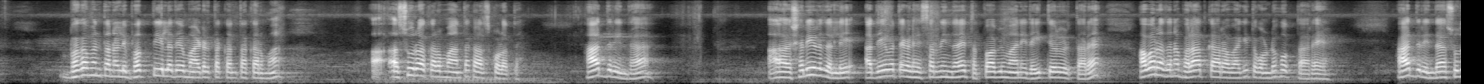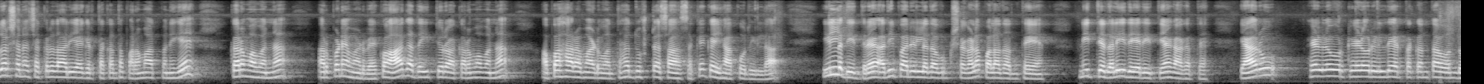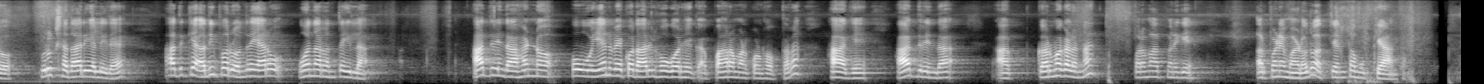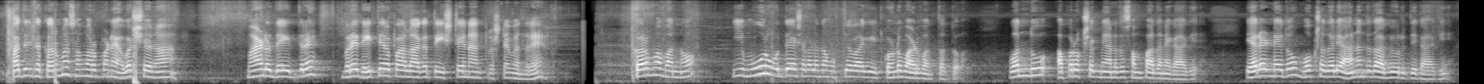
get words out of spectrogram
ಭಗವಂತನಲ್ಲಿ ಭಕ್ತಿ ಇಲ್ಲದೆ ಮಾಡಿರ್ತಕ್ಕಂಥ ಕರ್ಮ ಅಸುರ ಕರ್ಮ ಅಂತ ಕಳಿಸ್ಕೊಳ್ಳುತ್ತೆ ಆದ್ದರಿಂದ ಆ ಶರೀರದಲ್ಲಿ ಆ ದೇವತೆಗಳ ಹೆಸರಿನಿಂದಲೇ ತತ್ವಾಭಿಮಾನಿ ದೈತ್ಯರು ಇರ್ತಾರೆ. ಅವರು ಅದನ್ನು ಬಲಾತ್ಕಾರವಾಗಿ ತಗೊಂಡು ಹೋಗ್ತಾರೆ. ಆದ್ದರಿಂದ ಸುದರ್ಶನ ಚಕ್ರಧಾರಿಯಾಗಿರ್ತಕ್ಕಂಥ ಪರಮಾತ್ಮನಿಗೆ ಕರ್ಮವನ್ನು ಅರ್ಪಣೆ ಮಾಡಬೇಕು. ಆಗ ದೈತ್ಯರು ಆ ಕರ್ಮವನ್ನು ಅಪಹಾರ ಮಾಡುವಂತಹ ದುಷ್ಟ ಸಾಹಸಕ್ಕೆ ಕೈ ಹಾಕೋದಿಲ್ಲ. ಇಲ್ಲದಿದ್ದರೆ ಅಧಿಪರಿಲ್ಲದ ವೃಕ್ಷಗಳ ಫಲದಂತೆ ನಿತ್ಯದಲ್ಲಿ ಇದೇ ರೀತಿಯಾಗಿ ಆಗತ್ತೆ. ಯಾರೂ ಹೇಳೋರು ಕೇಳೋರು ಇಲ್ಲದೆ ಇರ್ತಕ್ಕಂಥ ಒಂದು ವೃಕ್ಷ ದಾರಿಯಲ್ಲಿದೆ ಅದಕ್ಕೆ ಅಧಿಪರು ಅಂದರೆ ಯಾರೂ? ಓನರ್ ಅಂತ ಇಲ್ಲ. ಆದ್ದರಿಂದ ಹಣ್ಣು, ಹೂವು ಏನು ಬೇಕೋ ದಾರಿಲಿ ಹೋಗೋರು ಹೇಗೆ ಅಪಹಾರ ಮಾಡ್ಕೊಂಡು ಹೋಗ್ತಾರೋ ಹಾಗೆ. ಆದ್ದರಿಂದ ಆ ಕರ್ಮಗಳನ್ನು ಪರಮಾತ್ಮನಿಗೆ ಅರ್ಪಣೆ ಮಾಡೋದು ಅತ್ಯಂತ ಮುಖ್ಯ ಅಂತ. ಆದ್ದರಿಂದ ಕರ್ಮ ಸಮರ್ಪಣೆ ಅವಶ್ಯನಾ? ಮಾಡದೇ ಇದ್ದರೆ ಬರೀ ದೈತ್ಯರ ಪಾಲಾಗತ್ತೆ ಇಷ್ಟೇನಾ ಅಂತ ಪ್ರಶ್ನೆ ಬಂದರೆ. ಕರ್ಮವನ್ನು ಈ ಮೂರು ಉದ್ದೇಶಗಳನ್ನು ಮುಖ್ಯವಾಗಿ ಇಟ್ಕೊಂಡು ಮಾಡುವಂಥದ್ದು. ಒಂದು ಅಪರೋಕ್ಷ ಜ್ಞಾನದ ಸಂಪಾದನೆಗಾಗಿ, ಎರಡನೇದು ಮೋಕ್ಷದಲ್ಲಿ ಆನಂದದ ಅಭಿವೃದ್ಧಿಗಾಗಿ.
